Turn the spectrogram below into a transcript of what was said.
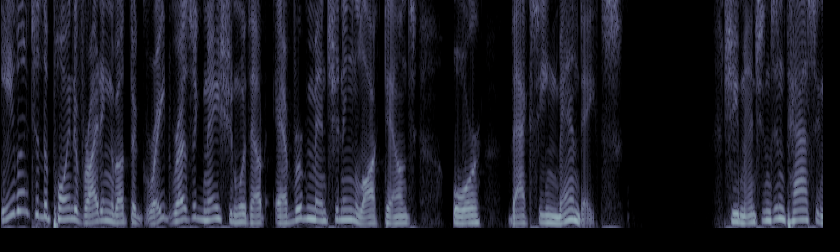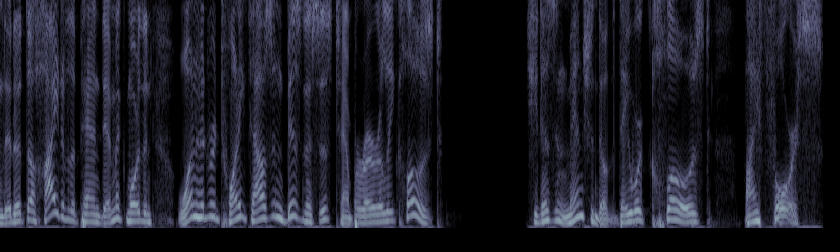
even to the point of writing about the great resignation without ever mentioning lockdowns or vaccine mandates. She mentions in passing that at the height of the pandemic, more than 120,000 businesses temporarily closed. She doesn't mention, though, that they were closed by force.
